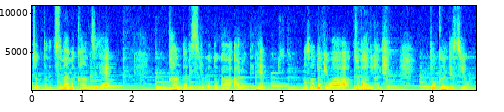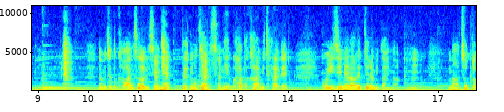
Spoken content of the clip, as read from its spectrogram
ちょっとねつまむ感じでこう噛んだりすることがあるんでね、まあ、その時はジョバンニはねどくんですよ、うん、でもちょっとかわいそうですよね。って思っちゃいますよね。こう旗から見たらねこういじめられてるみたいな、うん、まあちょっと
